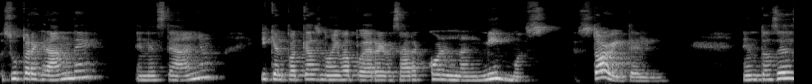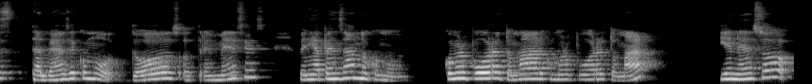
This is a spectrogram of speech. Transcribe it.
súper grande en este año y que el podcast no iba a poder regresar con el mismo storytelling. Entonces, tal vez hace como dos o tres meses venía pensando como, ¿cómo lo puedo retomar? ¿Cómo lo puedo retomar? Y en eso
